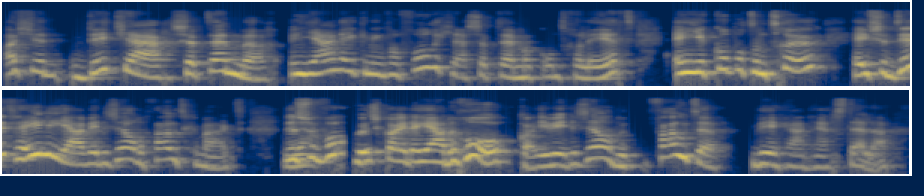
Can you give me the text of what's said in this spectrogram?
als je dit jaar september een jaarrekening van vorig jaar september controleert en je koppelt hem terug, heeft ze dit hele jaar weer dezelfde fout gemaakt. Dus Ja. vervolgens kan je dat jaar erop, kan je weer dezelfde fouten weer gaan herstellen.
